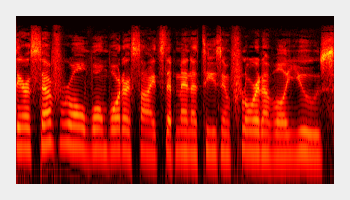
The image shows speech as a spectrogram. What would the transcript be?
There are several warm water sites that manatees in Florida will use.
